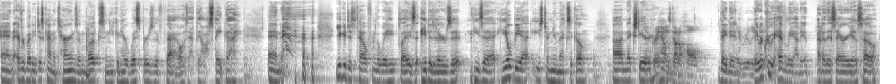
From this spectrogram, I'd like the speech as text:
and everybody just kind of turns and looks, and you can hear whispers of that. Oh, is that the all-state guy? And you could just tell from the way he plays that he deserves it. He's at he'll be at Eastern New Mexico uh, next year. Yeah, Greyhounds got a haul. They did. They really They did. recruit heavily out of out of this area. So,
